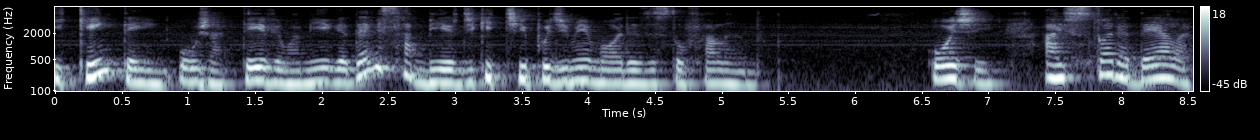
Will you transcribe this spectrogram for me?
E quem tem ou já teve uma amiga deve saber de que tipo de memórias estou falando. Hoje, a história dela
